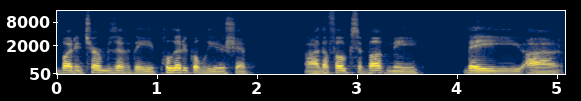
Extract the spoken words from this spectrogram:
but in terms of the political leadership, uh, the folks above me, they uh,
